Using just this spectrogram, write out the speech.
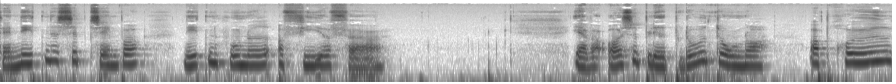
den 19. september 1944. Jeg var også blevet bloddonor og prøvede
